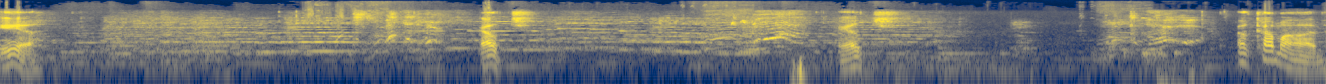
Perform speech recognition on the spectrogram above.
Yeah. Ouch. Ouch. Oh, come on.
